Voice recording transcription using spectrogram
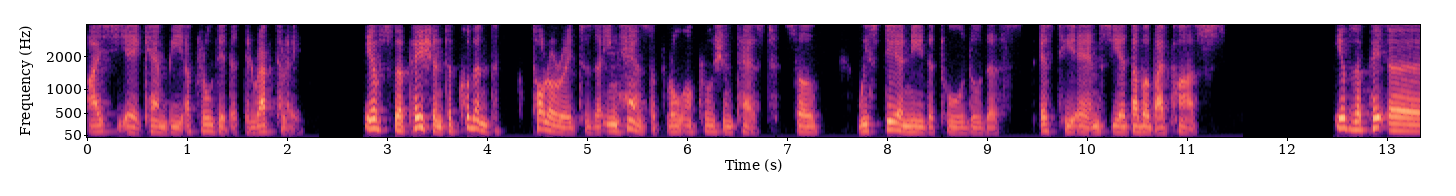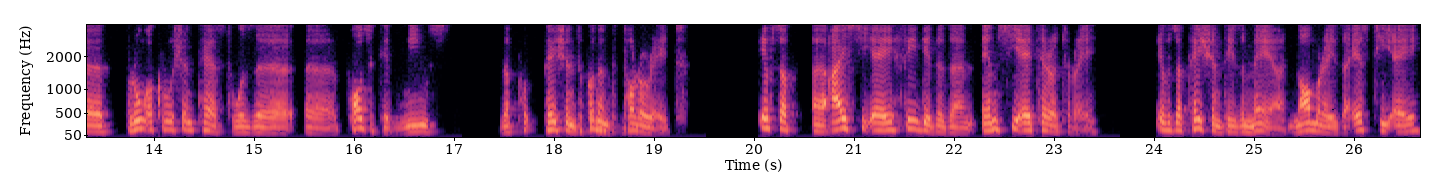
ICA can be occluded directly. If the patient couldn't tolerate the enhanced balloon occlusion test, so we still need to do the STA-MCA double bypass. If the uh, occlusion test was uh, uh, positive, means the patient couldn't tolerate. If the uh, ICA feeded the MCA territory, if the patient is a male, normally the STA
